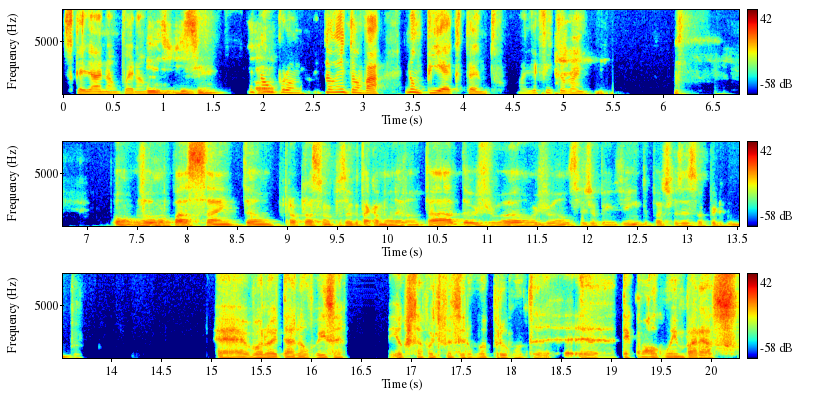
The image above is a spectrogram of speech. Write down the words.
se calhar não, foi não? Sim. Então pronto, então, então vá, não piegue tanto. Olha, fica bem. Bom, vamos passar então para a próxima pessoa que está com a mão levantada, o João. João, seja bem-vindo, pode fazer a sua pergunta. Uh, boa noite, Ana Luísa. Eu gostava de fazer uma pergunta, uh, até com algum embaraço.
